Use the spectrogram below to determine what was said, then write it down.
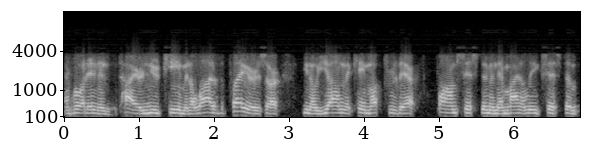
and brought in an entire new team. And a lot of the players are, you know, young that came up through their farm system and their minor league system.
